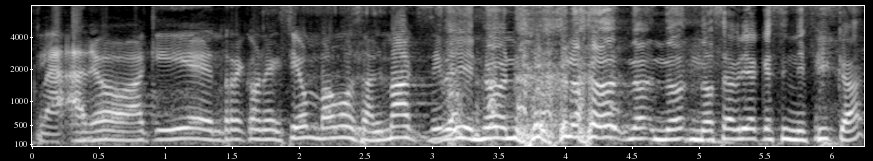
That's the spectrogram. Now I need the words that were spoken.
Claro, aquí en Reconexión vamos al máximo. Sí, no, no, no, no, no, sabría qué significa.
